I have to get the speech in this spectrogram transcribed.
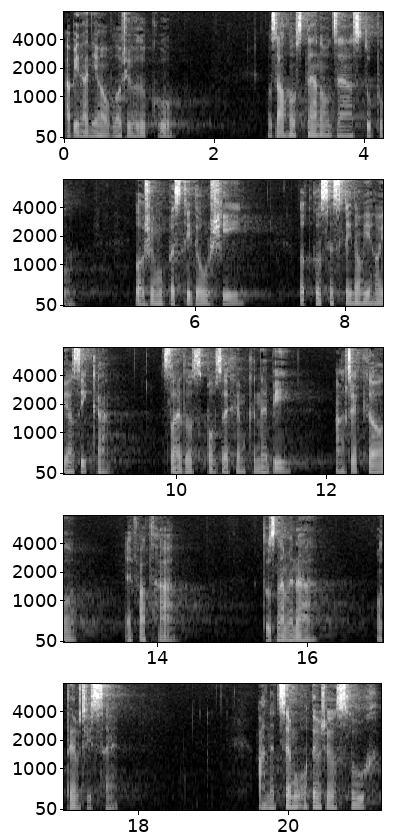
aby na něho vložil ruku. Vzal ho stranou od zástupu, vložil mu prsty do uší, dotkl se slinou jeho jazyka, zhlédl s povzdechem k nebi a řekl Efatha, to znamená otevři se. A hned se mu otevřel sluch,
